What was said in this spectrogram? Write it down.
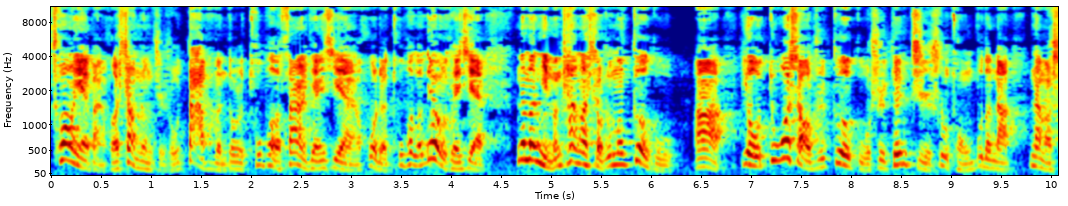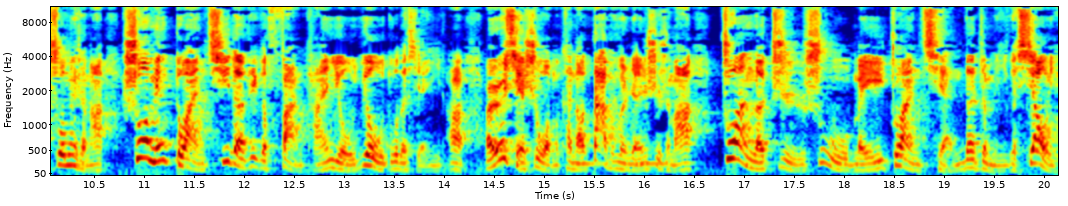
创业板和上证指数大部分都是突破了三十天线或者突破了六十天线。那么你们看看手中的个股啊，有多少只个股是跟指数同步的呢？那么说明什么？说明短期的这个反弹有诱多的嫌疑啊，而且是我们看到大部分人是什么？赚了指数没赚钱的这么一个效应，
